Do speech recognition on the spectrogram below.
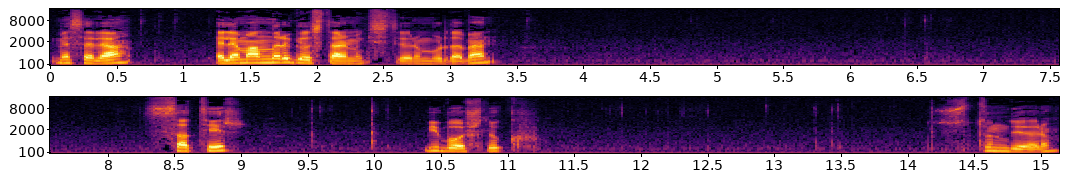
Mesela elemanları göstermek istiyorum burada ben. Satir bir boşluk sütun diyorum.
